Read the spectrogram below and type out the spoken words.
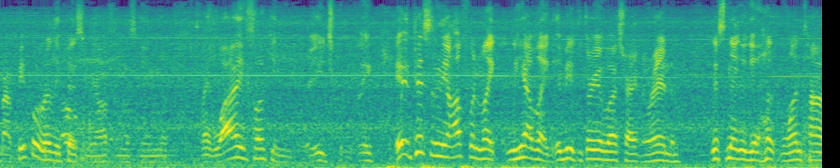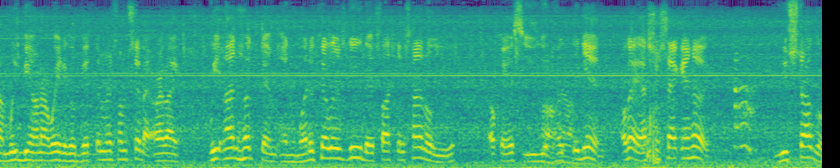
Bro, people really piss me off in this game. Though. Like, why fucking rage? quit? Like, it pisses me off when like we have like it'd be the three of us right, random. This nigga get hooked one time, we'd be on our way to go get them or some shit, like, or like we unhook them, and what do killers do? They fucking tunnel you. Okay, so you get Oh, hooked no. again. Okay, that's your second hook. You struggle.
